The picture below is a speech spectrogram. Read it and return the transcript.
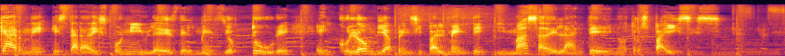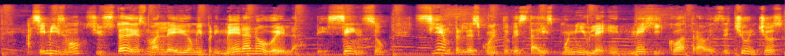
Carne estará disponible desde el mes de octubre en Colombia principalmente y más adelante en otros países. Asimismo, si ustedes no han leído mi primera novela, Descenso, siempre les cuento que está disponible en México a través de Chunchos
